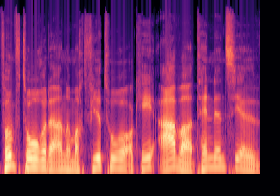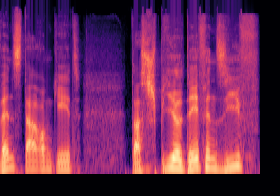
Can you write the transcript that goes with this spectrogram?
fünf Tore, der andere macht vier Tore, okay, aber tendenziell, wenn es darum geht, das Spiel defensiv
